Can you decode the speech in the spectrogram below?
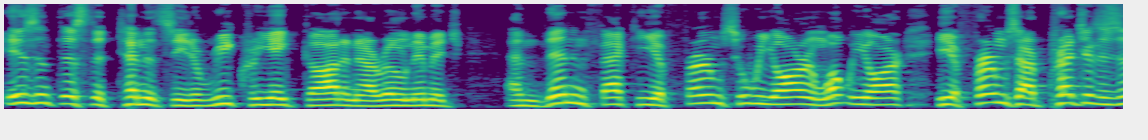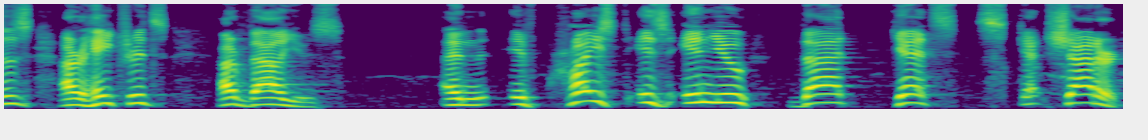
Isn't this the tendency to recreate God in our own image And then, in fact, he affirms who we are and what we are. He affirms our prejudices, our hatreds, our values. And if Christ is in you, that gets shattered.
